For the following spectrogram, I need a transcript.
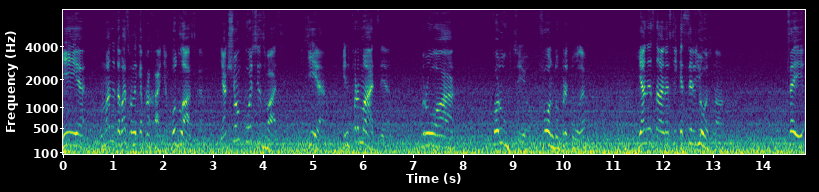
І у мене до вас велике прохання. Будь ласка, якщо у когось із вас є інформація про корупцію фонду притули, я не знаю наскільки серйозно цей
